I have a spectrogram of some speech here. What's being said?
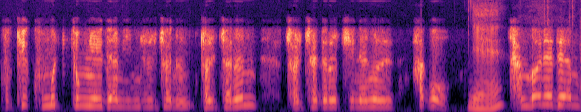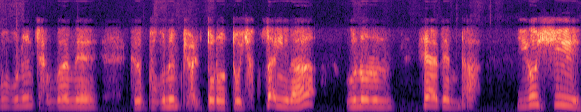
국회 국무총리에 대한 인준 절차는, 절차는 절차대로 진행을 하고 예. 장관에 대한 부분은 장관의 그 부분은 별도로 또 협상이나 의논은 해야 된다. 이것이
